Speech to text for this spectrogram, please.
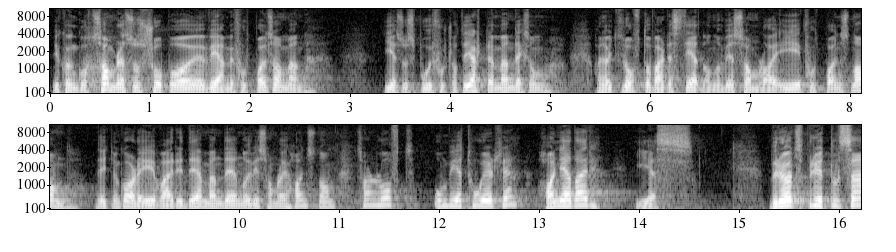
Vi kan godt samles og se på VM i fotball sammen. Jesus bor fortsatt i hjertet, men liksom, han har ikke lov til å være til stede når vi er samla i fotballens navn. Det er ikke noe galt i å være i det, men det er når vi er samla i hans navn, så har han lovt om vi er to eller tre. Han er der. Yes. Brødsbrytelse.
